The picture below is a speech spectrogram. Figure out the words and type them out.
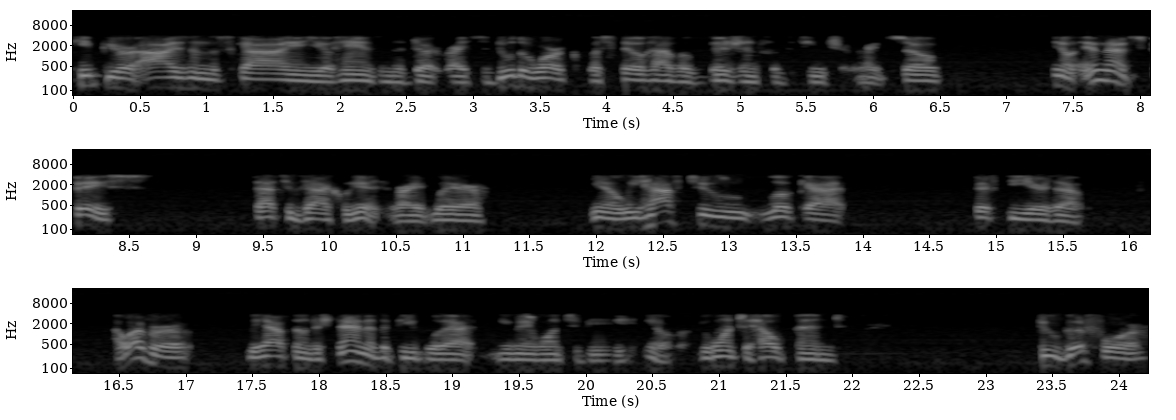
keep your eyes in the sky and your hands in the dirt, right? So do the work, but still have a vision for the future, right? So, you know, in that space, that's exactly it, right? Where, you know, we have to look at 50 years out. However, we have to understand that the people that you may want to be, you know, you want to help and do good for,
